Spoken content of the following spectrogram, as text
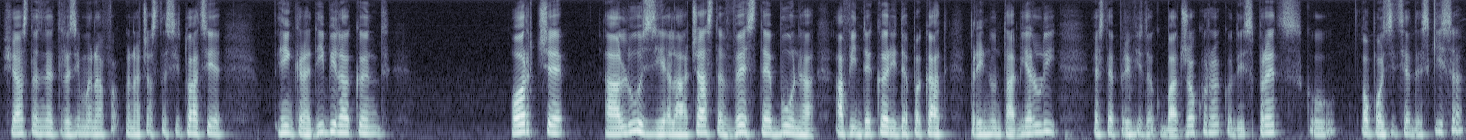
și astăzi ne trezim în, în această situație incredibilă când orice aluzie la această veste bună a vindecării de păcat prin nunta mielului este privită cu batjocură, cu dispreț, cu opoziție deschisă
